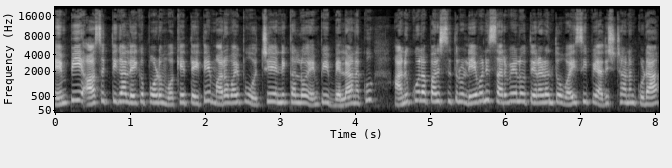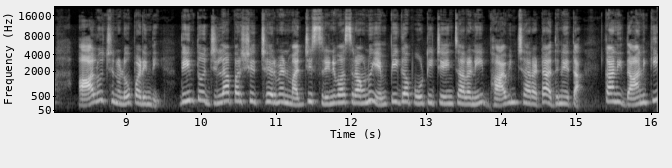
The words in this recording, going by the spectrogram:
ఎంపీ ఆసక్తిగా లేకపోవడం ఒకెత్తైతే మరోవైపు వచ్చే ఎన్నికల్లో ఎంపీ బెల్లానకు అనుకూల పరిస్థితులు లేవని సర్వేలో తేలడంతో వైసీపీ అధిష్టానం కూడా ఆలోచనలో పడింది. దీంతో జిల్లా పరిషత్ చైర్మన్ మజ్జి శ్రీనివాసరావును ఎంపీగా పోటీ చేయించాలని భావించారట అధినేత. కానీ దానికి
